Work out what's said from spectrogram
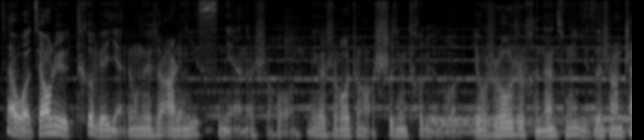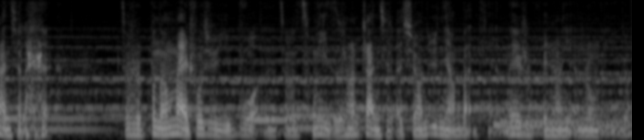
在我焦虑特别严重的是二零一四年的时候，那个时候正好事情特别多，有时候是很难从椅子上站起来。就是不能迈出去一步，就是从椅子上站起来需要酝酿半天，那是非常严重的一个。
